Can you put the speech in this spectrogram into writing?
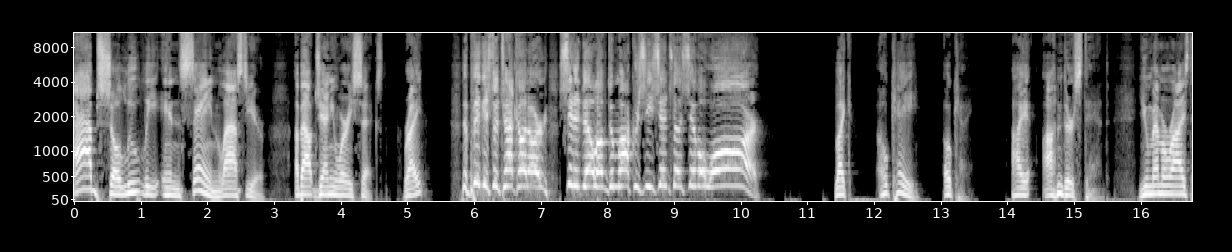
absolutely insane last year about January 6th, right? The biggest attack on our citadel of democracy since the Civil War. Like, okay, okay. I understand. You memorized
